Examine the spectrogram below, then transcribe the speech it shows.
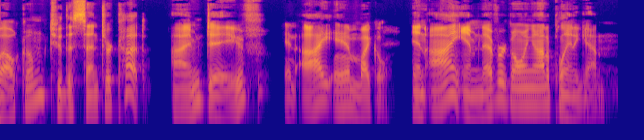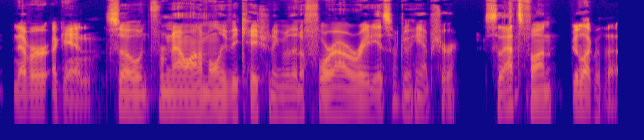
Welcome to the Center Cut. I'm Dave, And I am Michael. and I am never going on a plane again. Never again. So from now on, I'm only vacationing within a four hour radius of New Hampshire. So that's fun. Good luck with that.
